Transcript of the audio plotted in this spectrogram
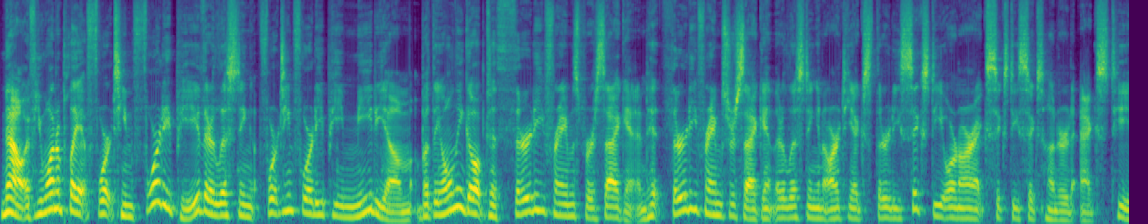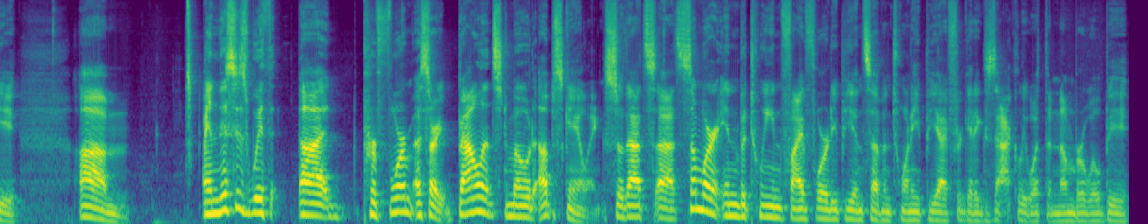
Now, if you want to play at 1440p, they're listing 1440p medium, but they only go up to 30 frames per second. And hit 30 frames per second, they're listing an RTX 3060 or an RX 6600 XT. Um, and this is with uh, perform, uh, sorry, balanced mode upscaling. So that's uh, somewhere in between 540p and 720p. I forget exactly what the number will be.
